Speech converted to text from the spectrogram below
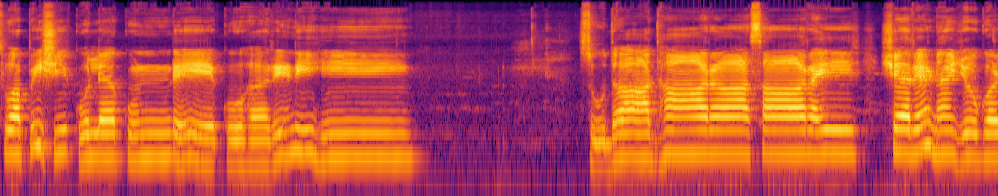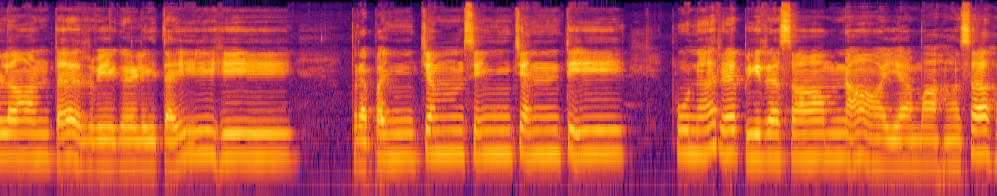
स्वपिशि कुलकुण्डे कुहरिणिः सुधाधारासारै शरणयुगलान्तर्विगलितैः ప్రపంచం సించంతి. పునరపి రసాంనాయ మహసః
